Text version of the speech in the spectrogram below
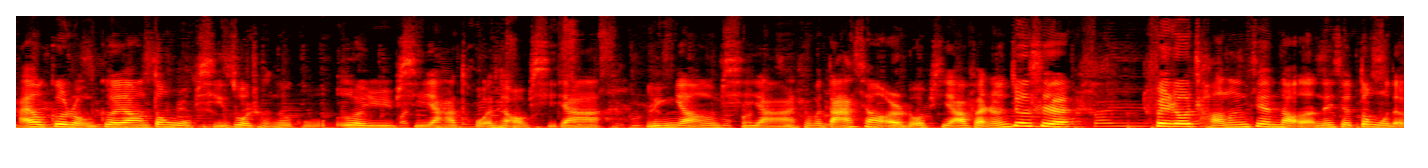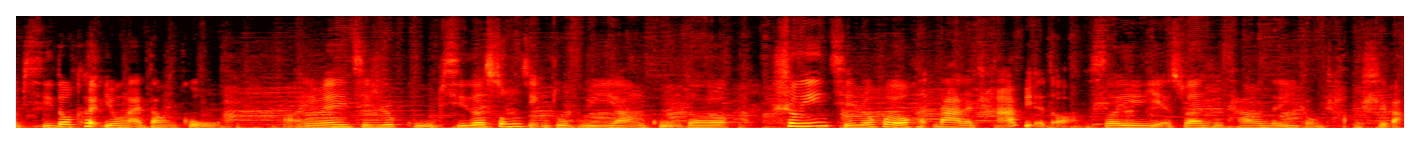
还有各种各样动物皮做成的鼓，鳄鱼皮呀、鸵鸟皮呀、羚羊皮呀、什么大象耳朵皮啊，反正就是非洲常能见到的那些动物的皮都可以用来当鼓。啊，因为其实鼓皮的松紧度不一样，鼓的声音其实会有很大的差别的，所以也算是他们的一种尝试吧。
